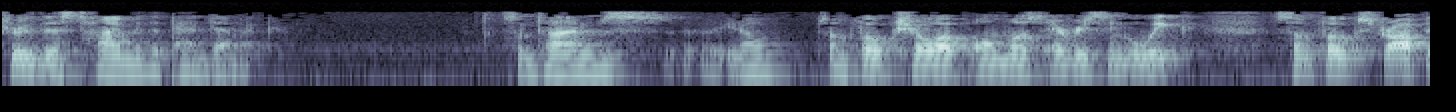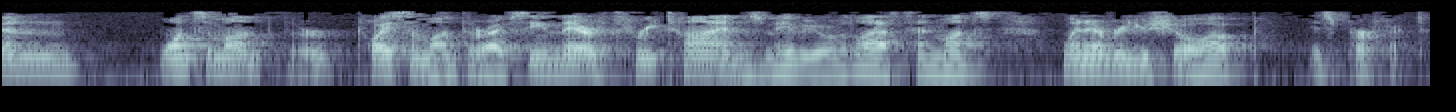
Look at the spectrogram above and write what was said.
through this time of the pandemic. Sometimes, uh, you know, some folks show up almost every single week. Some folks drop in once a month or twice a month, or I've seen there three times maybe over the last 10 months. Whenever you show up is perfect.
